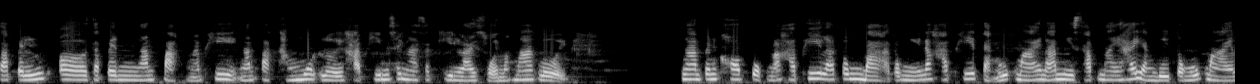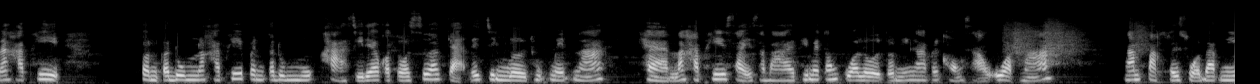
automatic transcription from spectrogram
จะเป็นลูกเออจะเป็นงานปักนะพี่งานปักทั้งหมดเลยค่ะ พี่ไม่ใช่งานสกรีนลายสวยมากๆเลย งานเป็นคอปกนะคะ พี่และตรงบ่าตรงนี้นะคะ พี่แต่งลูกไม้นะ มีซับในให้อย่างดีตรงลูกไม้นะคะ พี่ส่วนกระดุมนะคะ พี่เป็นกระดุมมุกค่ะ สีเดียวกับตัวเสื้อแกะได้จริงเลยทุกเม็ดนะ แขนนะคะ พี่ใส่สบายพี่ไม่ต้องกลัวเลย ตัวนี้งานเป็นของสาวอวบนะงานปักสวยๆแบบนี้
